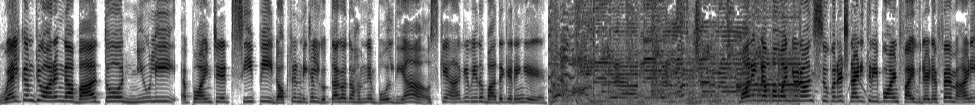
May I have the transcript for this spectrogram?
वेलकम टू औरंगाबाद तो newly appointed CP doctor Nikhil Gupta का तो हमने बोल दिया, उसके आगे भी तो बातें करेंगे। मॉर्निंग नंबर वन घेऊन on super it's ninety three point five red F M आणि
